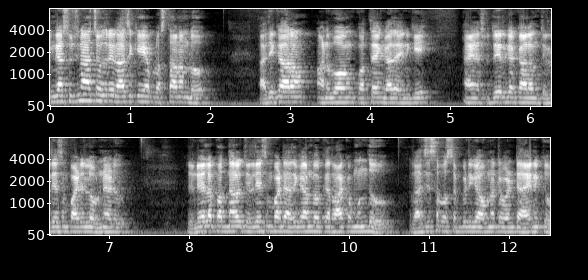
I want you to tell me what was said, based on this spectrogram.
ఇంకా సుజనా చౌదరి రాజకీయ ప్రస్థానంలో అధికారం అనుభవం కొత్త ఏం కాదు ఆయనకి. ఆయన సుదీర్ఘకాలం తెలుగుదేశం పార్టీలో ఉన్నాడు. రెండు వేల పద్నాలుగు తెలుగుదేశం పార్టీ అధికారంలోకి రాకముందు రాజ్యసభ సభ్యుడిగా ఉన్నటువంటి ఆయనకు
